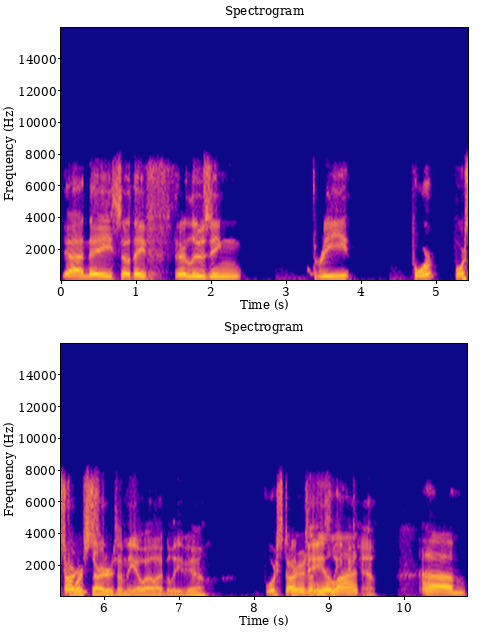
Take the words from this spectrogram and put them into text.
Yeah, and they so they've they're losing three four four starters? Four starters on the OL, I believe, yeah. Four starters on the O line. Um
